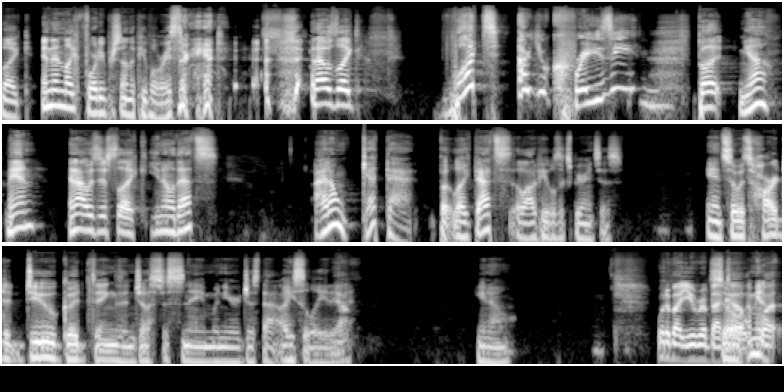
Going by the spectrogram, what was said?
like, and then like forty percent of the people raised their hand, and I was like what? Are you crazy? But yeah, man. And I was just like, you know, that's, I don't get that. But like, that's a lot of people's experiences. And so it's hard to do good things in justice name when you're just that isolated. Yeah. You know? What about you, Rebecca? So, I mean, what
